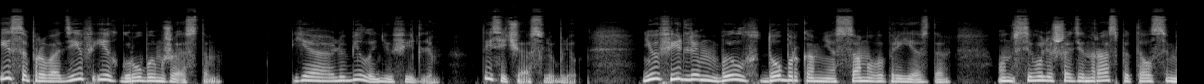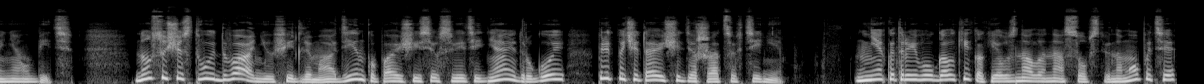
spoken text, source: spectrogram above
и сопроводив их грубым жестом. Я любила Ньюфидлем, ты сейчас люблю. Ньюфидлем был добр ко мне с самого приезда. Он всего лишь один раз пытался меня убить. Но существует два Ньюфидлема, один, купающийся в свете дня, и другой, предпочитающий держаться в тени. Некоторые его уголки, как я узнала на собственном опыте,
